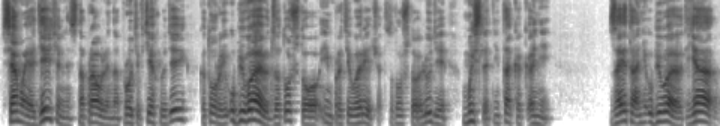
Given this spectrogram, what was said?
вся моя деятельность направлена против тех людей, которые убивают за то, что им противоречат, за то, что люди мыслят не так, как они. За это они убивают. Я,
